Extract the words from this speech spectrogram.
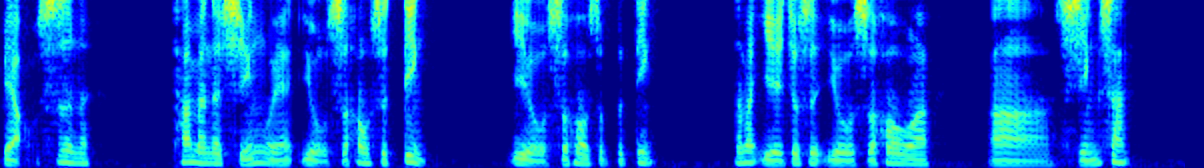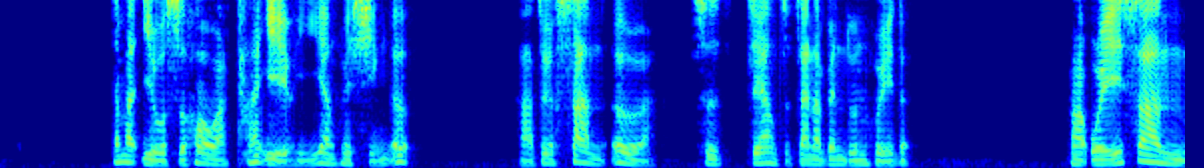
表示呢，他们的行为有时候是定，有时候是不定。那么也就是有时候啊啊行善，那么有时候啊他也一样会行恶啊。这个善恶啊是这样子在那边轮回的啊，为善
